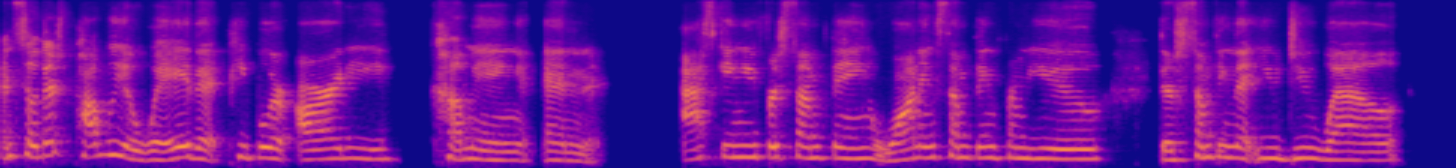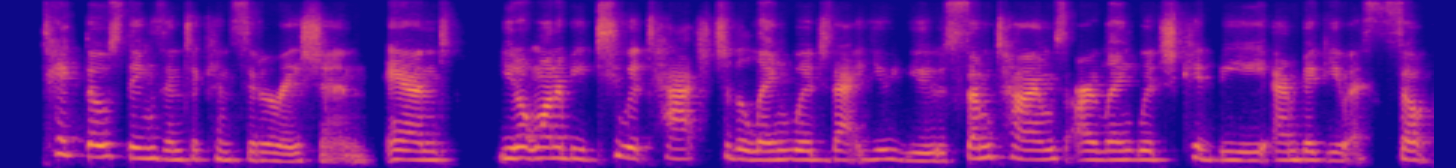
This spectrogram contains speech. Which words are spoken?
And so there's probably a way that people are already coming and asking you for something, wanting something from you. There's something that you do well take those things into consideration. And you don't want to be too attached to the language that you use. Sometimes our language could be ambiguous. So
